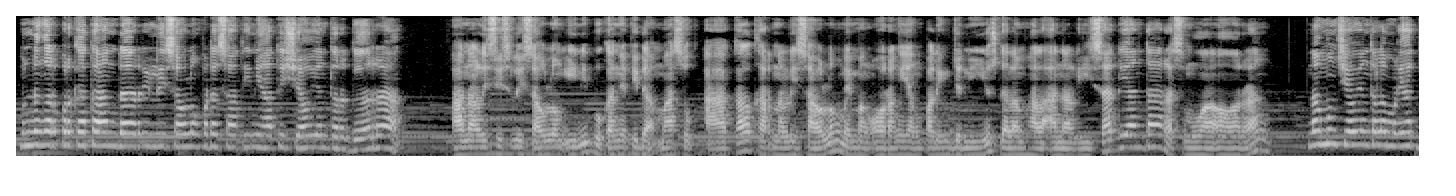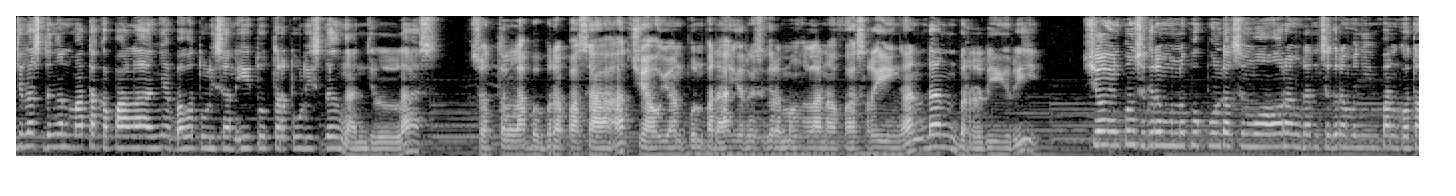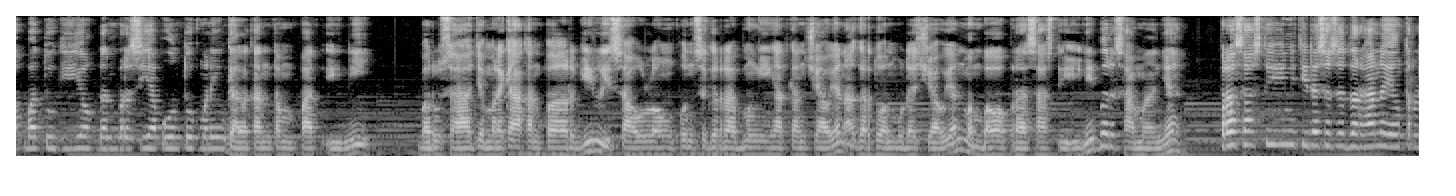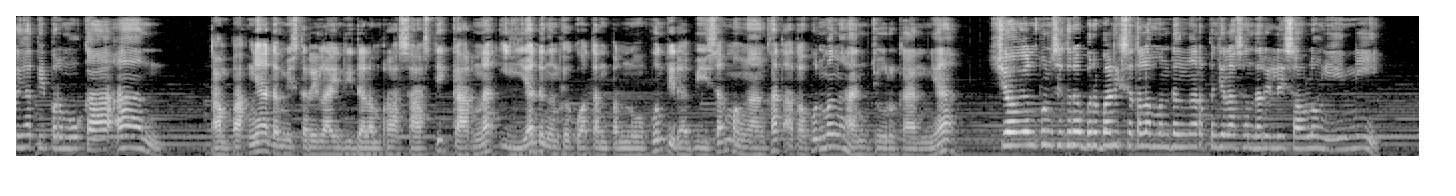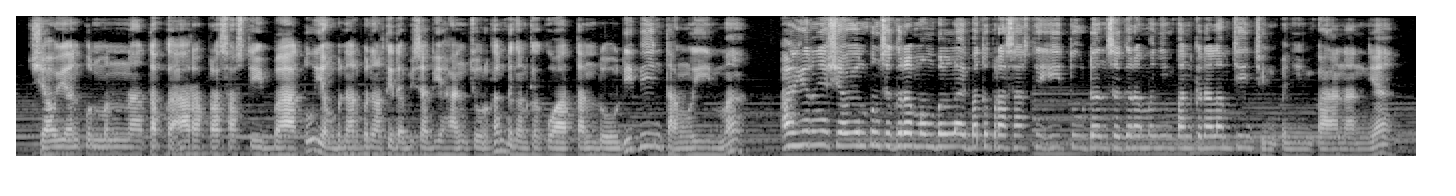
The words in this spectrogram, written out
Mendengar perkataan dari Li Shaolong pada saat ini hati Xiaoyan tergerak. Analisis Li Shaolong ini bukannya tidak masuk akal karena Li Shaolong memang orang yang paling jenius dalam hal analisa di antara semua orang. Namun Xiao yang telah melihat jelas dengan mata kepalanya bahwa tulisan itu tertulis dengan jelas. Setelah beberapa saat, Xiaoyan pun pada akhirnya segera menghela nafas ringan dan berdiri. Xiaoyan pun segera menepuk pundak semua orang dan segera menyimpan kotak batu giok dan bersiap untuk meninggalkan tempat ini. Baru saja mereka akan pergi, Li Shaolong pun segera mengingatkan Xiaoyan agar Tuan Muda Xiaoyan membawa prasasti ini bersamanya. Prasasti ini tidak sesederhana yang terlihat di permukaan. Tampaknya ada misteri lain di dalam prasasti karena ia dengan kekuatan penuh pun tidak bisa mengangkat ataupun menghancurkannya. Xiaoyan pun segera berbalik setelah mendengar penjelasan dari Li Shaolong ini. Xiaoyan pun menatap ke arah prasasti batu yang benar-benar tidak bisa dihancurkan dengan kekuatan Dodi bintang 5. Akhirnya Xiaoyan pun segera membelai batu prasasti itu dan segera menyimpan ke dalam cincin penyimpanannya.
